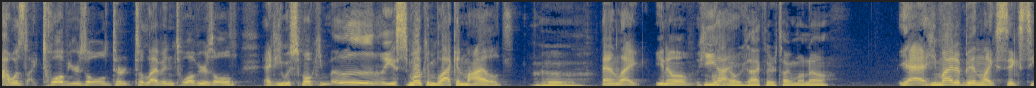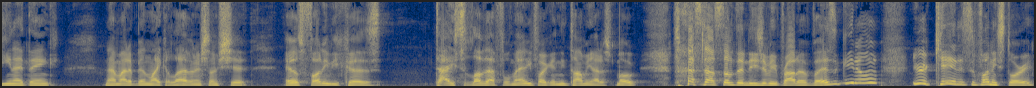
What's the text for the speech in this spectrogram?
I was like 12 years old to, to 11, 12 years old, and he was smoking, ugh, he was smoking black and milds. Ooh. And like, you know, he I had, know exactly what you're talking about now. yeah, he might have been like 16, I think. And I might have been like 11 or some shit. It was funny because I used to love that fool, man. He fucking, he taught me how to smoke. That's not something he should be proud of, but it's, you know, you're a kid. It's a funny story,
